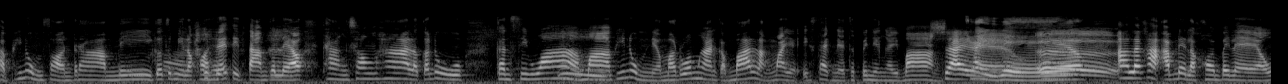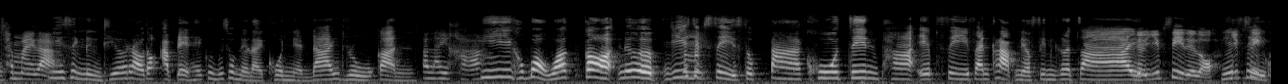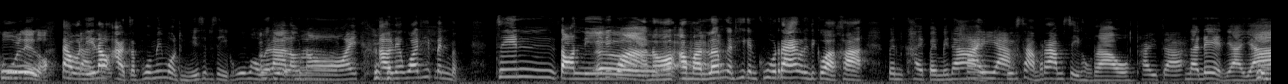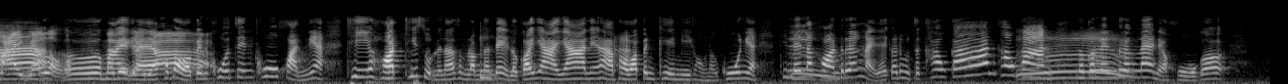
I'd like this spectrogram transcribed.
กับพี่หนุ่มสอนรามนี่ก็จะมีละครให้ได้ติดตามกันแล้ว ทางช่อง 5 แล้วก็ดูกันซิว่าอืม มาพี่หนุ่มเนี่ยมาร่วมงานกับบ้านหลังใหม่อย่าง Exact เนี่ยจะเป็นยังไงบ้างใช่แล้วแล้วเออเอาละค่ะ อัปเดตละครไปแล้ว ทำไมล่ะ มีสิ่งหนึ่งที่เราต้องอัปเดตให้คุณผู้ชมหลายๆคนเนี่ยได้รู้กัน อะไรคะ นี่เขาบอกว่าเกาะหนึบ 24 ซุปตา คู่จิ้น พา FC แฟนคลับเนี่ยฟินกระจาย เดี๋ยวยี่สิบสี่เลยเหรอยี่สิบสี่คู่เลยเหรอ แต่วันนี้เราอาจจะพูดไม่หมดถึง 24 คู่เพราะเวลาเราน้อยเยอะมากเอาเรียกว่าที่เป็นแบบจิ้นตอนนี้เออดีกว่าเนาะเออเอามาเริ่มกันที่กันคู่แรกเลยดีกว่าค่ะ เป็นใครไปไม่ได้ใครอะ วิกสามพระรามสี่ของเรา ใครจ๊ะ ณเดชน์ยายาคือมาอีกแล้วเหรอเออมาอีกณเดชน์แล้ยาวย่าเขาบอกว่าเป็นคู่จิ้นคู่ขวัญเนี่ยที่ฮอตที่สุดเลยนะสำหรับณเดชน์แล้วก็ยาย่าเนี่ยนะคะเพราะว่าเป็นเคมีของทั้งคู่เนี่ยที่เล่นละครเรื่องไหนได้ก็ดูจะเข้ากันเข้ากัน อืมแล้วก็เล่นเรื่องแรกเนี่ยโหก็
